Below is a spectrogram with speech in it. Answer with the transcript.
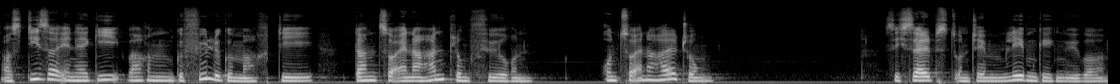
Aus dieser Energie waren Gefühle gemacht, die dann zu einer Handlung führen und zu einer Haltung, sich selbst und dem Leben gegenüber.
